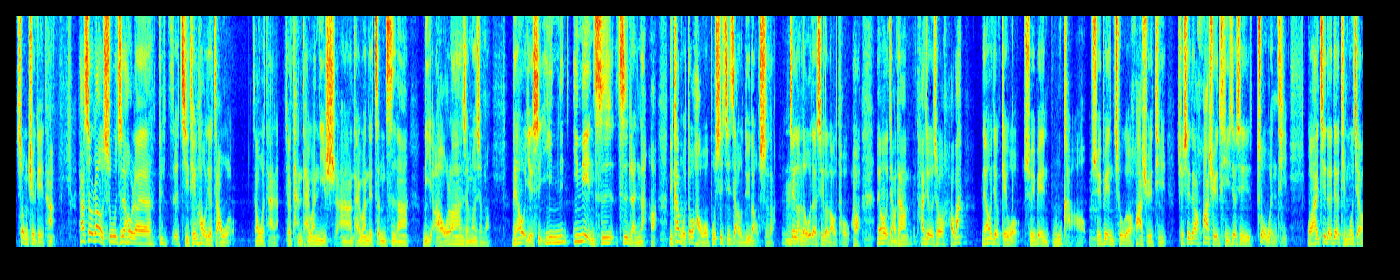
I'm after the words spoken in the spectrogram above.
送去给他。他收到书之后呢，几天后就找我找我谈了，就谈台湾历史啊，台湾的政治啦、李敖啦什么什么。然后也是一一念之之人呐、哈、你看我多好，我不是只找吕老师的，这个楼的是个老头哈、然后找他，他就说好吧，然后就给我随便补考，随便出个化学题。其实呢，化学题就是作文题，我还记得那个题目叫。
